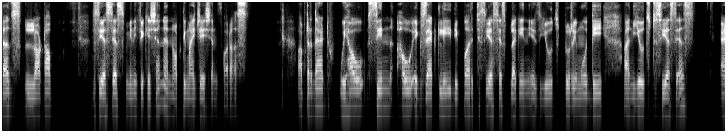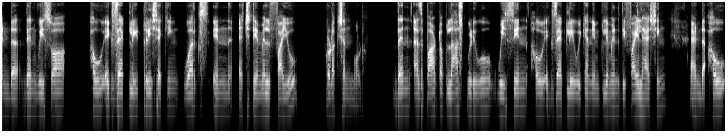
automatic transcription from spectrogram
does lot of CSS minification and optimization for us. After that, we have seen how exactly the Purge CSS plugin is used to remove the unused CSS. And uh, then we saw how exactly tree shaking works in HTML5 production mode. Then as a part of last video, we seen how exactly we can implement the file hashing and how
